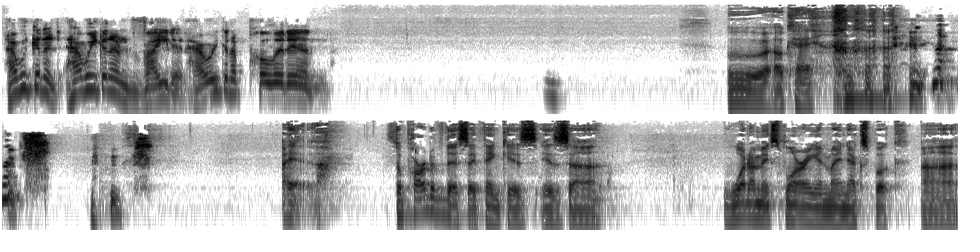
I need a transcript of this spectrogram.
How are we going to how are we going to invite it? How are we going to pull it in? Ooh, okay. I so part of this I think is is uh, what I'm exploring in my next book. Uh,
